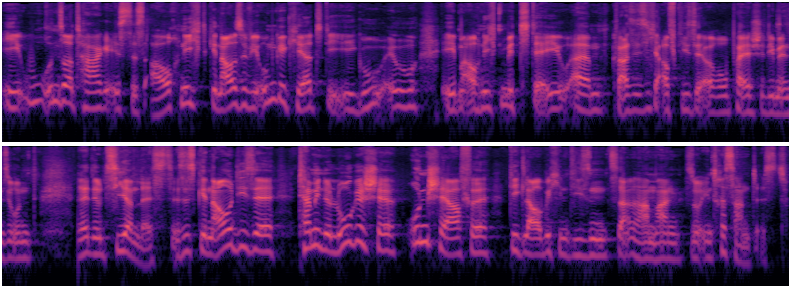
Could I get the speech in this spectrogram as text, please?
EU unserer Tage ist es auch nicht, genauso wie umgekehrt die EU, EU eben auch nicht mit der EU ähm, quasi sich auf diese europäische Dimension reduzieren lässt. Es ist genau diese terminologische Unschärfe, die, glaube ich, in diesem Zusammenhang so interessant ist.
